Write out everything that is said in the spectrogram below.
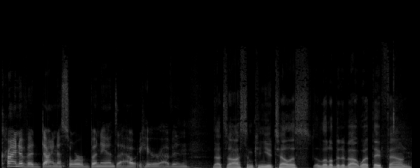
kind of a dinosaur bonanza out here, Evan. That's awesome. Can you tell us a little bit about what they found?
